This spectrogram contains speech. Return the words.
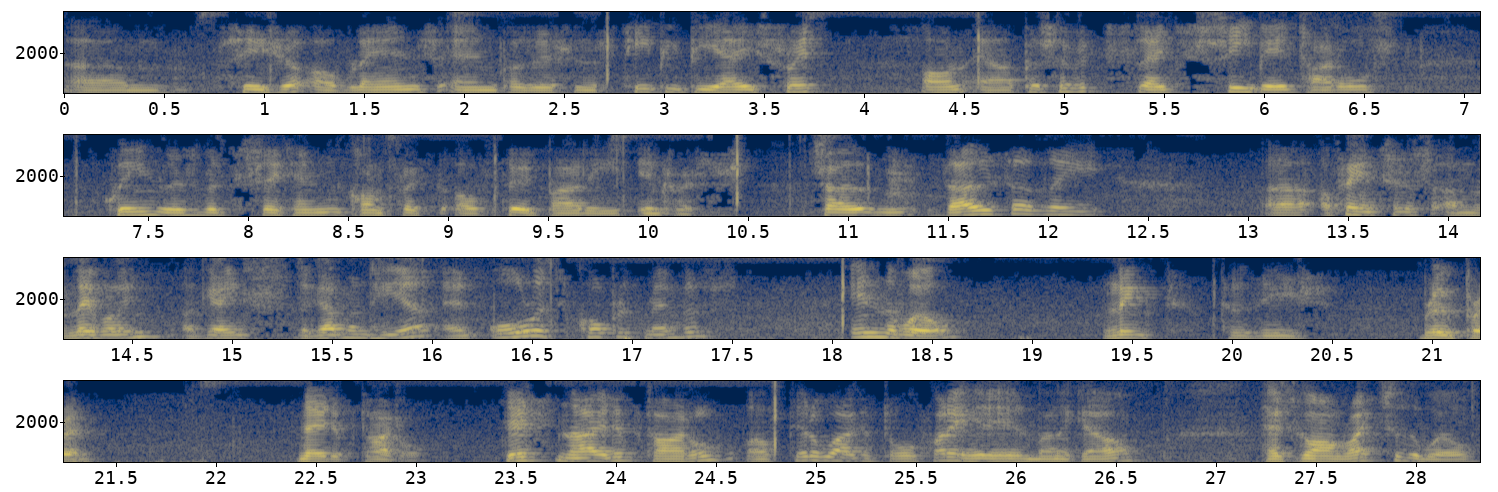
um, seizure of lands and possessions, TPPA threat on our Pacific States seabed titles, Queen Elizabeth II conflict of third-party interests. So those are the uh, offences I'm levelling against the government here and all its corporate members in the world linked to these blueprint native title. This native title of Te Waikato Wharehere and Manukau has gone right to the world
